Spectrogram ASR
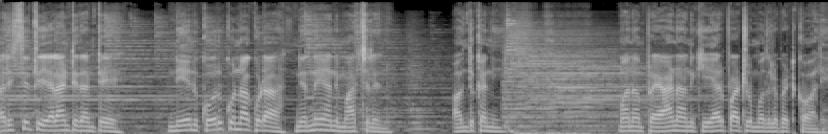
పరిస్థితి ఎలాంటిదంటే నేను కోరుకున్నా కూడా నిర్ణయాన్ని మార్చలేను. అందుకని మనం ప్రయాణానికి ఏర్పాట్లు మొదలు పెట్టుకోవాలి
